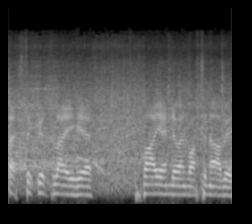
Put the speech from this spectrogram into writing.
fantastic good play here by Endo and Watanabe.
